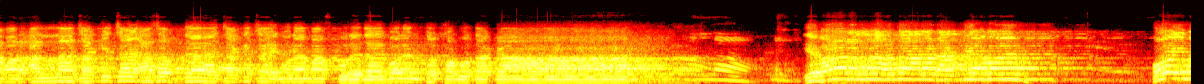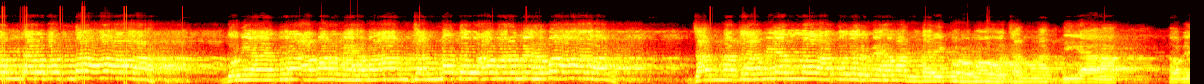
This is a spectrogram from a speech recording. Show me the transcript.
আমার আল্লাহ যাকে চায় আযাব দেয়, যাকে চায় গুনাহ মাফ করে দেয়, বলেন তো ক্ষমতা কার? এবার আল্লাহ তাআলা ডাক দিয়া বলেন, ও ইমানদার বান্দা, দুনিয়ায় তোরা আমার মেহমান, জান্নাতেও আমার মেহমান। জান্নাতে আমি আল্লাহ তোদের মেহমানদারি করব, জান্নাত দিয়া তবে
